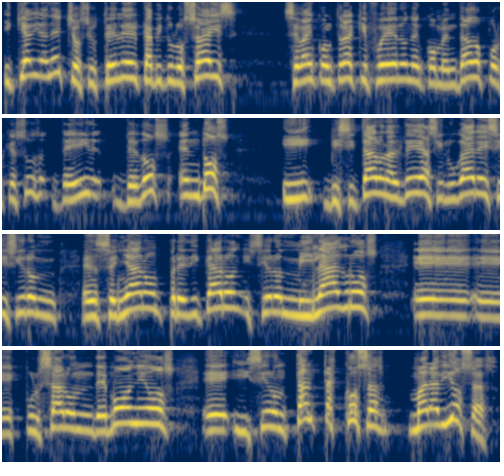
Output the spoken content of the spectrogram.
¿Y qué habían hecho? Si usted lee el capítulo 6, se va a encontrar que fueron encomendados por Jesús de ir de dos en dos y visitaron aldeas y lugares, hicieron, enseñaron, predicaron, hicieron milagros, eh, eh, expulsaron demonios, eh, hicieron tantas cosas maravillosas.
